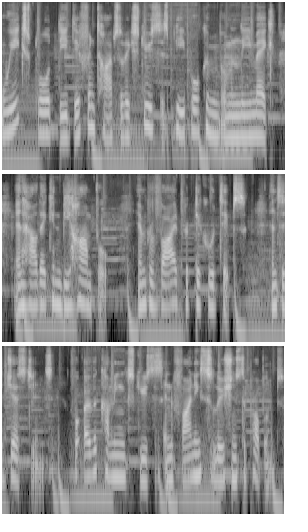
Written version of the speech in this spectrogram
We explored the different types of excuses people commonly make and how they can be harmful, and provide practical tips and suggestions for overcoming excuses and finding solutions to problems.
